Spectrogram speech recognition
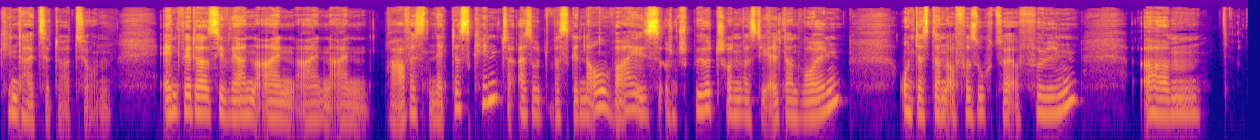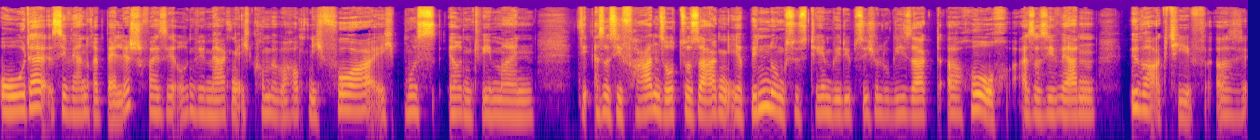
Kindheitssituationen. Entweder sie werden ein, ein, ein braves, nettes Kind, also was genau weiß und spürt schon, was die Eltern wollen und das dann auch versucht zu erfüllen. Ähm, oder sie werden rebellisch, weil sie irgendwie merken, ich komme überhaupt nicht vor, ich muss irgendwie mein, also sie fahren sozusagen ihr Bindungssystem, wie die Psychologie sagt, äh, hoch. Also sie werden überaktiv. Also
